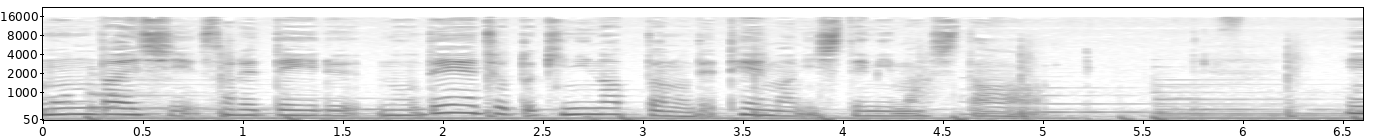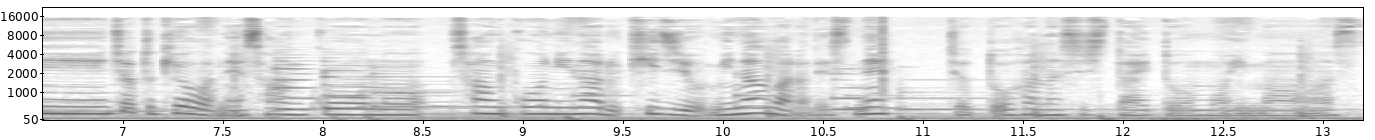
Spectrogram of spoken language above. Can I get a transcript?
問題視されているのでちょっと気になったのでテーマにしてみました。えー、ちょっと今日はね参考の参考になる記事を見ながらですねちょっとお話ししたいと思います。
